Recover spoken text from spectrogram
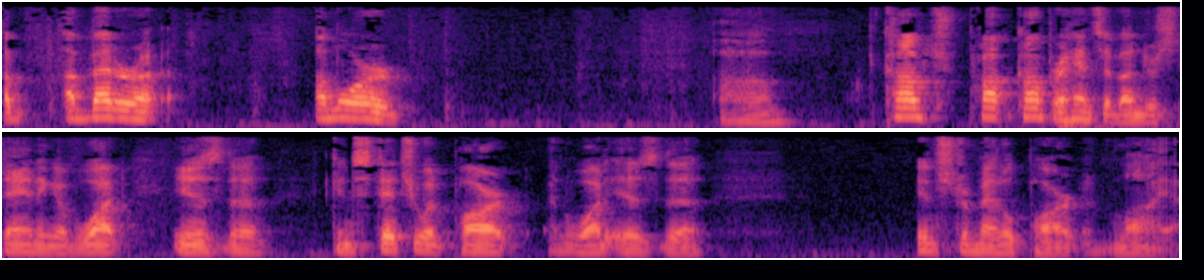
a, a better, a more um, comp- comprehensive understanding of what is the constituent part and what is the instrumental part of Maya.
